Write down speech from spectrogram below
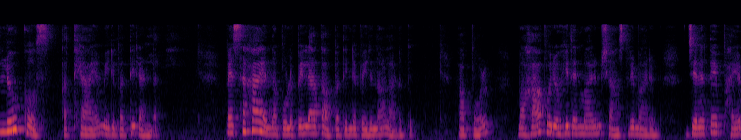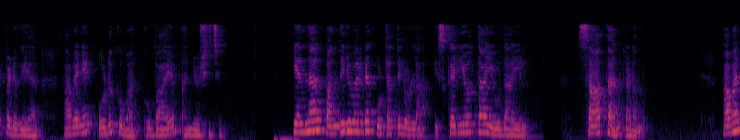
ലൂക്കോസ് അധ്യായം ഇരുപത്തിരണ്ട്. പെസഹ എന്ന പുളിപ്പില്ലാത്ത അപ്പത്തിന്റെ പെരുന്നാൾ അടുത്തു. അപ്പോൾ മഹാപുരോഹിതന്മാരും ശാസ്ത്രിമാരും ജനത്തെ ഭയപ്പെടുകയാൽ അവനെ ഒടുക്കുവാൻ ഉപായം അന്വേഷിച്ചു. എന്നാൽ പന്തിരുവരുടെ കൂട്ടത്തിലുള്ള ഇസ്കരിയോത്ത യൂതായിൽ സാത്താൻ കടന്നു. അവൻ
